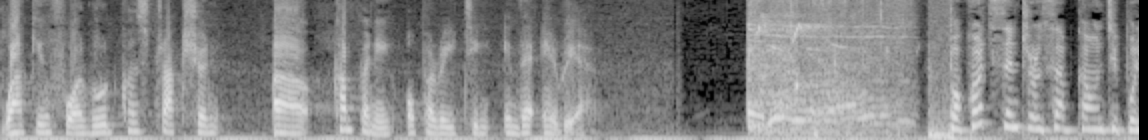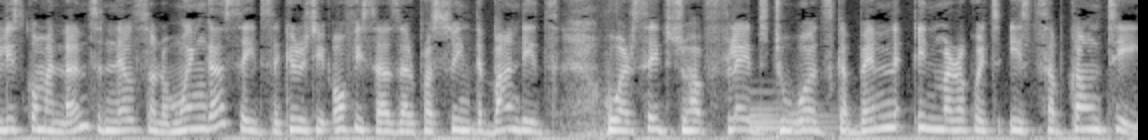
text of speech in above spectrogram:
working for a road construction uh, company operating in the area. Pokot Central Sub-County Police Commandant Nelson Omwenga said security officers are pursuing the bandits who are said to have fled towards Kaben in Marakwet East Sub-County.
